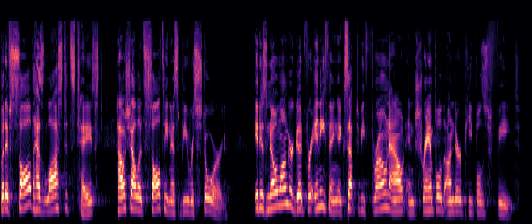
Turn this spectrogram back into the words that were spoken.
but if salt has lost its taste, how shall its saltiness be restored? It is no longer good for anything except to be thrown out and trampled under people's feet.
